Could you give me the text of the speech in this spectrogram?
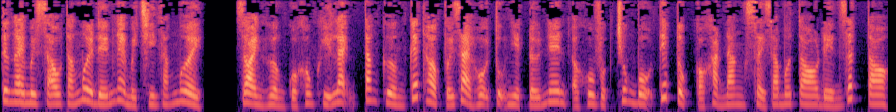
Từ ngày 16 tháng 10 đến ngày 19 tháng 10, do ảnh hưởng của không khí lạnh tăng cường kết hợp với giải hội tụ nhiệt đới nên ở khu vực Trung Bộ tiếp tục có khả năng xảy ra mưa to đến rất to.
